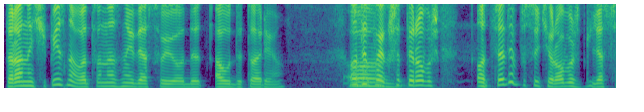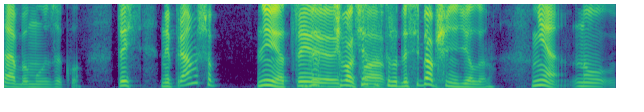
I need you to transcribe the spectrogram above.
то рано чи пізно от вона знайде свою ауди- аудиторію? Ну, типу, якщо ти робиш. Оце ти, по суті, робиш для себе музику. Тобто, не прям, щоб. Нет, Ты, для- чувак, типа- честно скажу, для себя вообще не делаю. Ні, ну.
